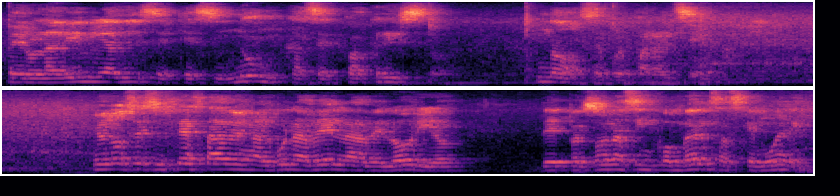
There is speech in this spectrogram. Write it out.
Pero la Biblia dice que si nunca aceptó a Cristo, no se fue para el cielo. Yo no sé si usted ha estado en alguna vela velorio de personas inconversas que mueren.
